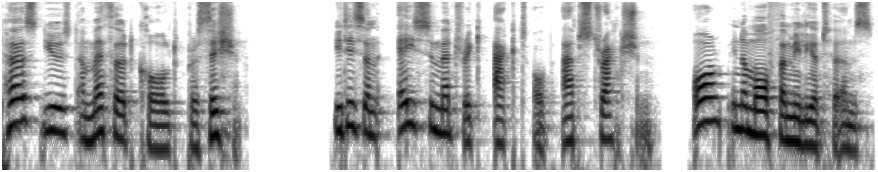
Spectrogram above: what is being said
Peirce used a method called prescission. It is an asymmetric act of abstraction, or in a more familiar terms,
